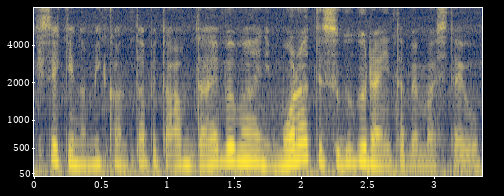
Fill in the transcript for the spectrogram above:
奇跡のみかん食べた？あだいぶ前にもらってすぐぐらいに食べましたよ。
